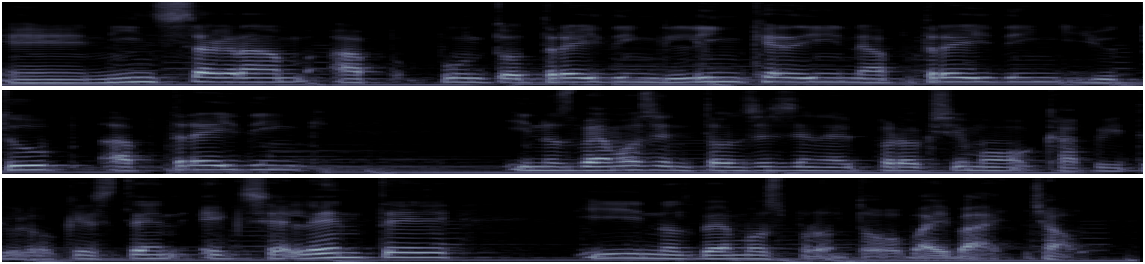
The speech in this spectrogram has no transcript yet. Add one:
en Instagram, app.trading, LinkedIn, app trading, YouTube, app trading. Y nos vemos entonces en el próximo capítulo. Que estén excelente y nos vemos pronto. Bye bye. Chao.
